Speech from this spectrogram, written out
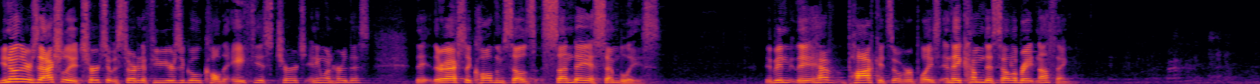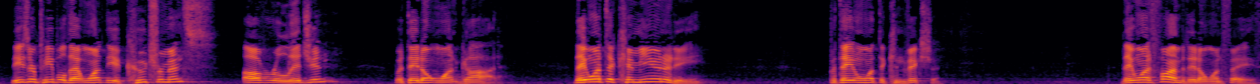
You know, there's actually a church that was started a few years ago called Atheist Church. Anyone heard this? They, they're actually called themselves Sunday Assemblies. They've been, they have pockets over a place, and they come to celebrate nothing. These are people that want the accoutrements of religion, but they don't want God. They want the community, but they don't want the conviction. They want fun, but they don't want faith.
